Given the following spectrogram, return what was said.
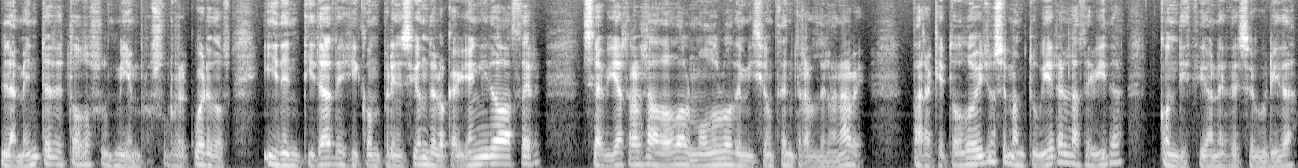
la mente de todos sus miembros, sus recuerdos, identidades y comprensión de lo que habían ido a hacer se había trasladado al módulo de misión central de la nave, para que todo ello se mantuviera en las debidas condiciones de seguridad.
